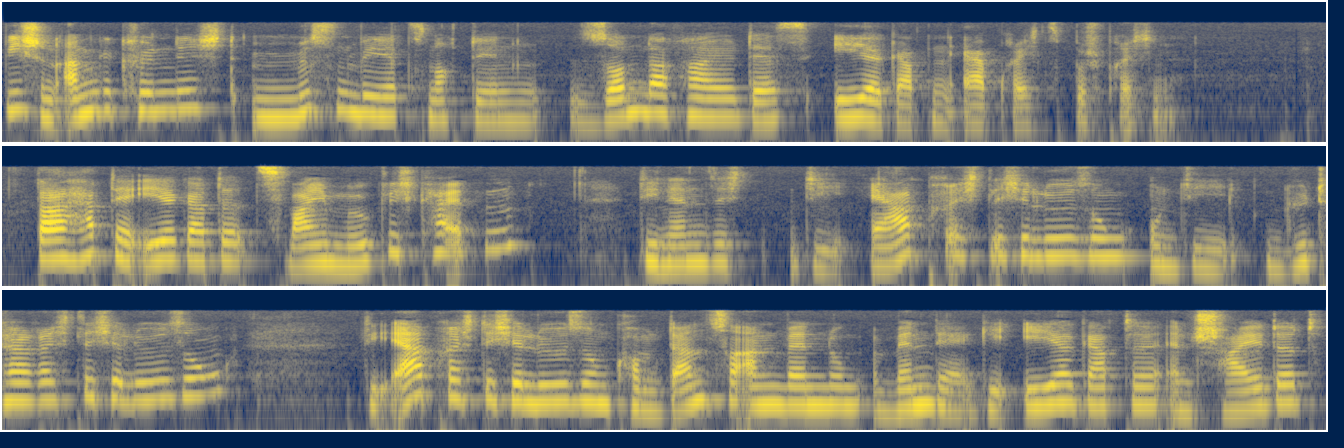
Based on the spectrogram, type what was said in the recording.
Wie schon angekündigt, müssen wir jetzt noch den Sonderfall des Ehegattenerbrechts besprechen. Da hat der Ehegatte zwei Möglichkeiten. Die nennen sich die erbrechtliche Lösung und die güterrechtliche Lösung. Die erbrechtliche Lösung kommt dann zur Anwendung, wenn der Ehegatte entscheidet,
